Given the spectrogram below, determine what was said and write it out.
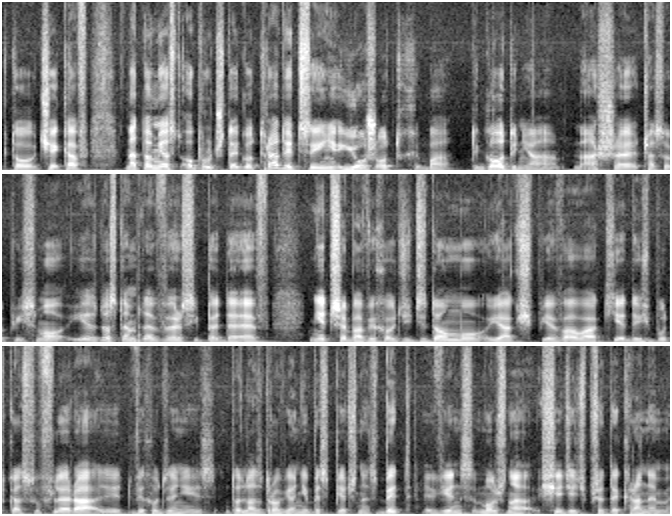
kto ciekaw. Natomiast oprócz tego tradycyjnie już od chyba tygodnia nasze czasopismo jest dostępne w wersji PDF Nie trzeba wychodzić z domu, jak śpiewała kiedyś budka suflera, y, wychodzenie jest to dla zdrowia niebezpieczne zbyt, więc można siedzieć przed ekranem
